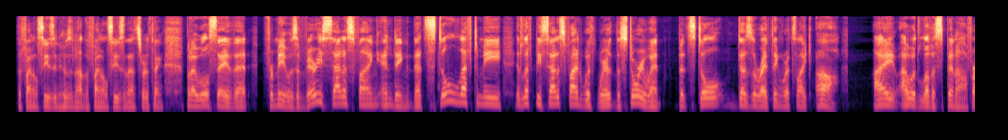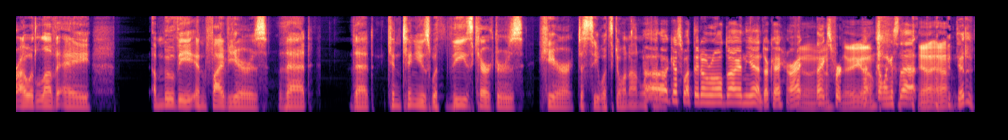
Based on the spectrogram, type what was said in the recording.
the final season who's not in the final season that sort of thing. But i will say that for me it was a very satisfying ending that still left me it left me satisfied with where the story went but still does the right thing where it's like oh i i would love a spin-off or i would love a a movie in five years that that continues with these characters here to see what's going on with Uh, them. guess what? They don't all die in the end. Okay, all right. Uh, Thanks for there you go. telling us that. yeah, yeah. It didn't.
